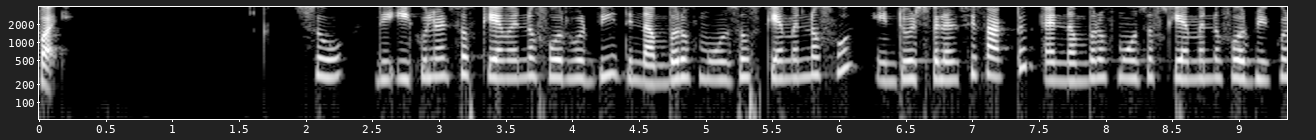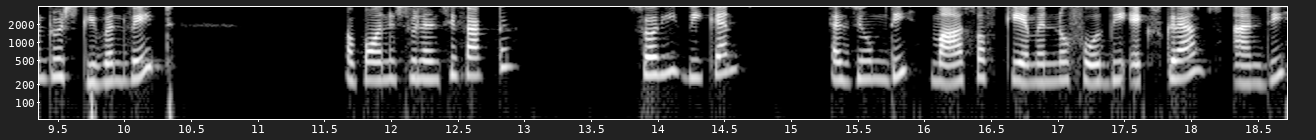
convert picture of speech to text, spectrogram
Y. So the equivalence of KMnO4 would be the number of moles of KMnO4 into its valency factor and number of moles of KMnO4 be equal to its given weight upon its valency factor. Sorry, we can assume the mass of KMnO4 be x grams and the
